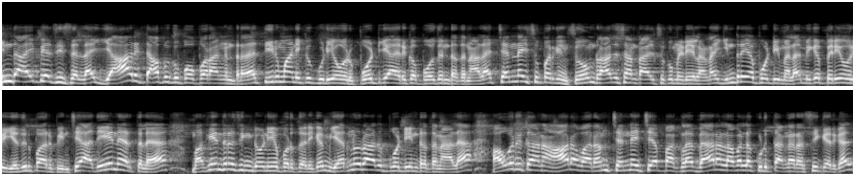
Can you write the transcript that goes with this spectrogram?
இந்த ஐபிஎல் சீசன்ல யார் டாப்புக்கு போக போறாங்கன்றத தீர்மானிக்கக்கூடிய ஒரு போட்டியா இருக்க போகுதுன்றதுனால சென்னை சூப்பர் கிங்ஸும் ராஜஸ்தான் ராயல்ஸுக்கும் இடையிலான இன்றைய போட்டி மேல மிகப்பெரிய ஒரு எதிர்பார்ப்பு இருந்துச்சு. அதே நேரத்தில் மகேந்திர சிங் தோனியை பொறுத்த வரைக்கும் இருநூறாவது போட்டின்றதுனால அவருக்கான ஆரவாரம் சென்னை சேப்பாக்கில் வேற லெவலில் கொடுத்தாங்க ரசிகர்கள்.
